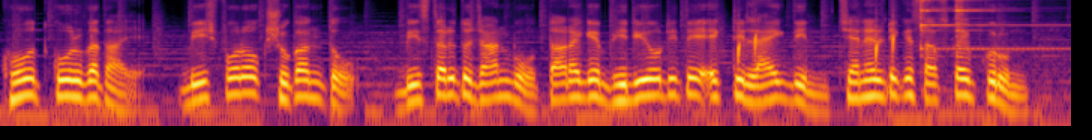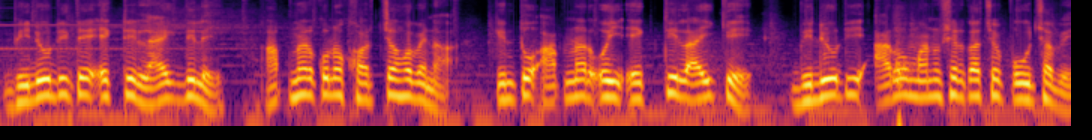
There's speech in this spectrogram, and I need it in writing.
খোদ কলকাতায়। বিস্ফোরক সুকান্ত। বিস্তারিত জানব তার আগে ভিডিওটিতে একটি লাইক দিন। চ্যানেলটিকে সাবস্ক্রাইব করুন। ভিডিওটিতে একটি লাইক দিলে আপনার কোনো খরচা হবে না, কিন্তু আপনার ওই একটি লাইকে ভিডিওটি আরও মানুষের কাছে পৌঁছাবে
